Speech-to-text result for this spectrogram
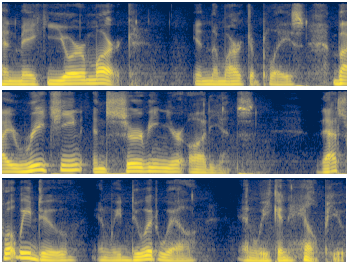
and make your mark in the marketplace by reaching and serving your audience. That's what we do, and we do it well, and we can help you.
